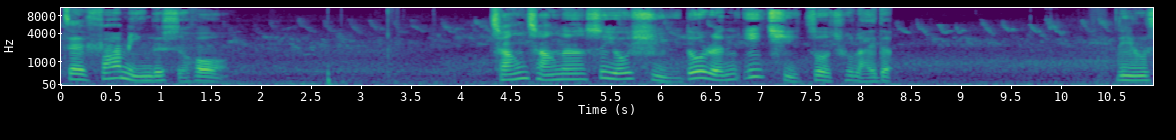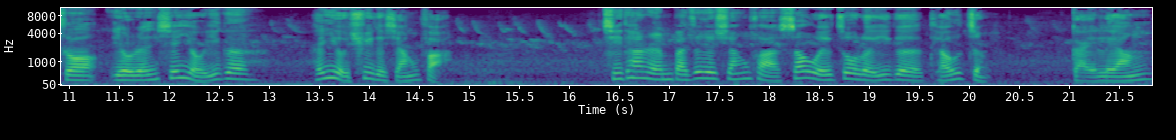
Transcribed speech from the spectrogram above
在发明的时候，常常呢是由许多人一起做出来的。 例如说，有人先有一个很有趣的想法，其他人把这个想法稍微做了一个调整、改良，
